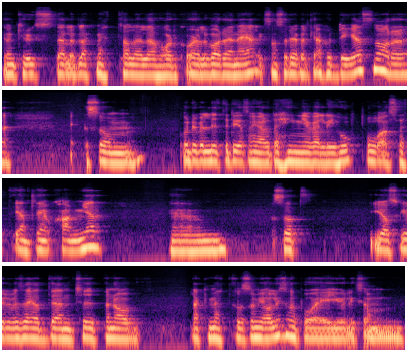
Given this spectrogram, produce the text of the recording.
en krust eller black metal eller hardcore eller vad det än är. Liksom. Så det är väl kanske det snarare som... Och det är väl lite det som gör att det hänger väl ihop oavsett egentligen genre. Um, så att jag skulle vilja säga att den typen av black metal som jag lyssnar på är ju liksom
